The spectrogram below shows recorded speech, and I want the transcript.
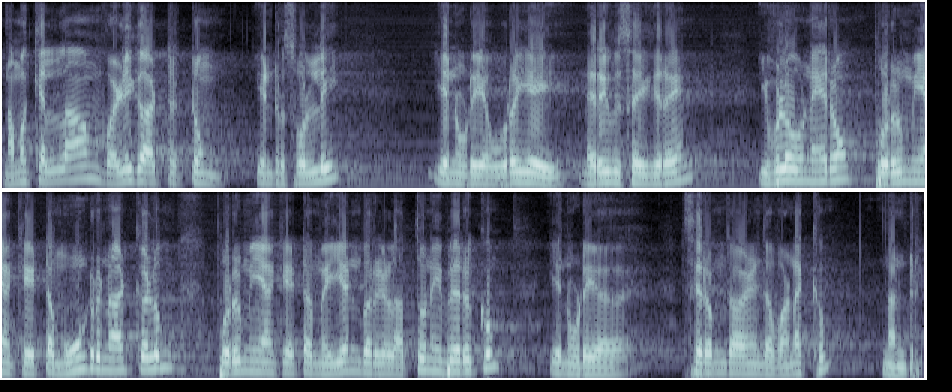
நமக்கெல்லாம் வழிகாட்டட்டும் என்று சொல்லி என்னுடைய உரையை நிறைவு செய்கிறேன். இவ்வளவு நேரம் பொறுமையாக கேட்ட மூன்று நாட்களும் பொறுமையாக கேட்ட மெய்யன்பர்கள் அத்துணை பேருக்கும் என்னுடைய சிறந்தாழ்ந்த வணக்கம். நன்றி.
